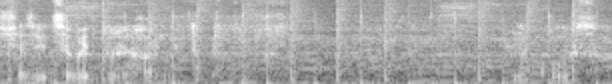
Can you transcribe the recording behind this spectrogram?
Ще звідси вид дуже гарний тут. На колесо.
